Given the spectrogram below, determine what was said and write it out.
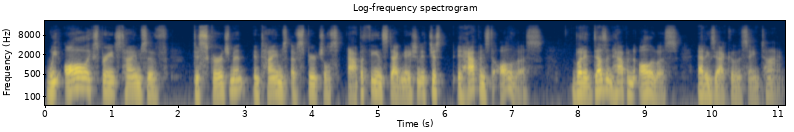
we all experience times of discouragement and times of spiritual apathy and stagnation. It just, it happens to all of us, but it doesn't happen to all of us at exactly the same time.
